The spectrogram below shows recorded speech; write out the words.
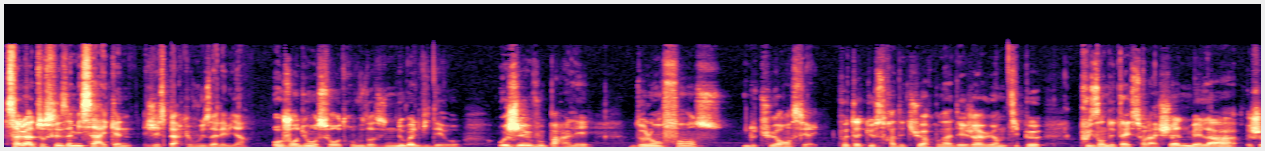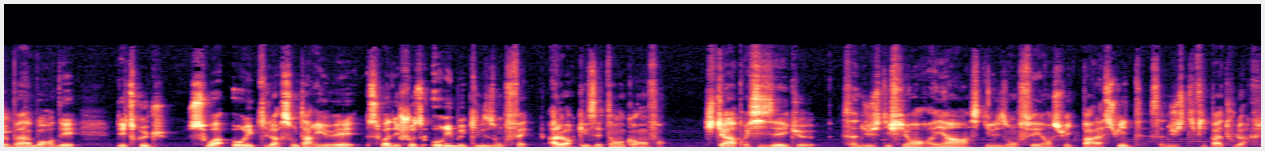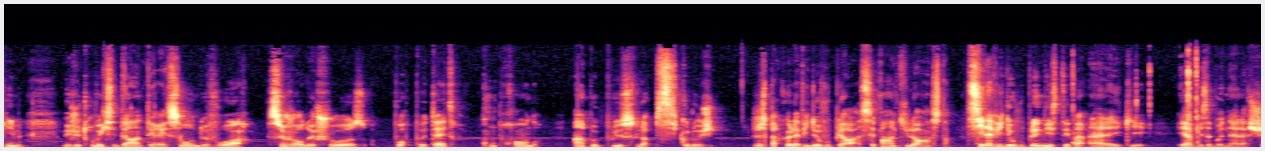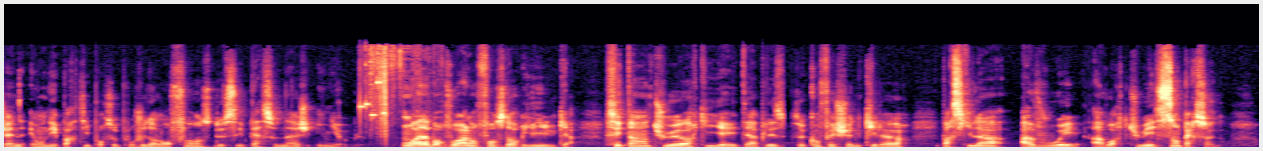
Salut à tous les amis, c'est Aiken, j'espère que vous allez bien. Aujourd'hui on se retrouve dans une nouvelle vidéo où je vais vous parler de l'enfance de tueurs en série. Peut-être que ce sera des tueurs qu'on a déjà vu un petit peu plus en détail sur la chaîne, mais là je vais aborder des trucs soit horribles qui leur sont arrivés, soit des choses horribles qu'ils ont fait alors qu'ils étaient encore enfants. Je tiens à préciser que ça ne justifie en rien ce qu'ils ont fait ensuite par la suite, ça ne justifie pas tous leurs crimes, mais je trouvais que c'était intéressant de voir ce genre de choses pour peut-être comprendre un peu plus leur psychologie. J'espère que la vidéo vous plaira, c'est pas un killer instinct. Si la vidéo vous plaît, n'hésitez pas à la liker et à vous abonner à la chaîne, et on est parti pour se plonger dans l'enfance de ces personnages ignobles. On va d'abord voir l'enfance d'Aurélie Lucas. C'est un tueur qui a été appelé The Confession Killer parce qu'il a avoué avoir tué 100 personnes.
